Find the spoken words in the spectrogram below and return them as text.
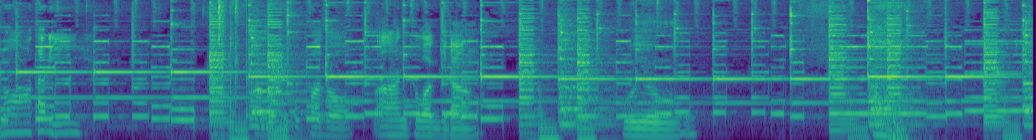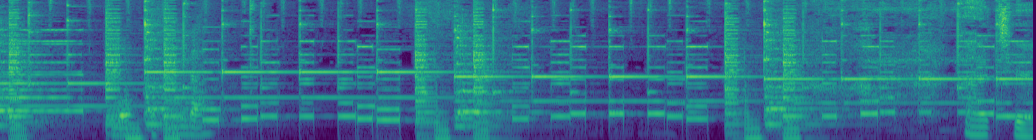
너 다리. 아, 너무 고파서 빵 한 조각이랑 우유. 아침.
